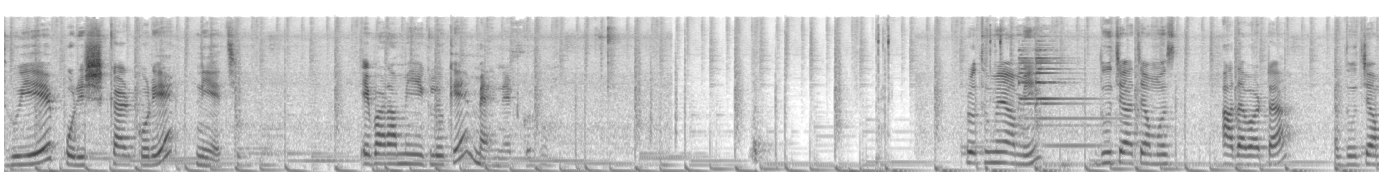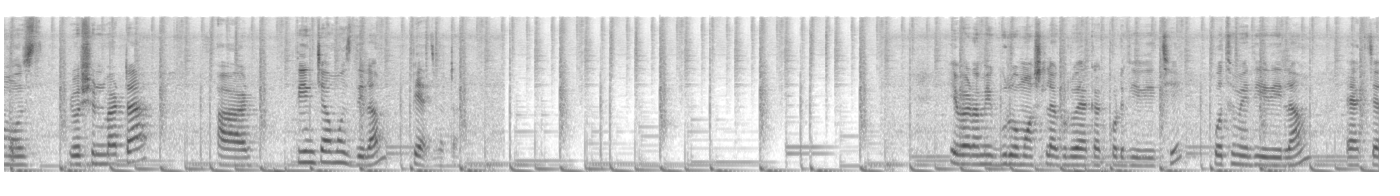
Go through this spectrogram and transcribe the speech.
ধুয়ে পরিষ্কার করে নিয়েছি। এবার আমি এগুলোকে ম্যারিনেট করব। প্রথমে আমি দু চা চামচ আদা বাটা, দু চামচ রসুন বাটা আর তিন চামচ দিলাম পেঁয়াজ বাটা। এবার আমি গুঁড়ো মশলাগুলো এক এক করে দিয়ে দিচ্ছি। প্রথমে দিয়ে দিলাম এক চা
